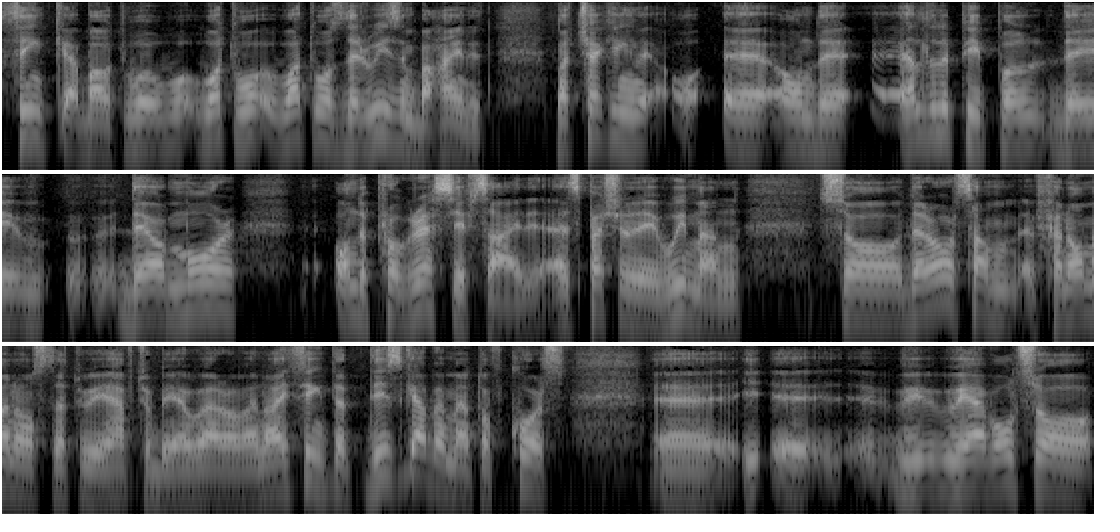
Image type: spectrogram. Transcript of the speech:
think about what, what, what was the reason behind it. But checking uh, on the elderly people, they, they are more on the progressive side, especially women. So there are some phenomena that we have to be aware of. And I think that this government, of course, uh, uh, we, we have also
